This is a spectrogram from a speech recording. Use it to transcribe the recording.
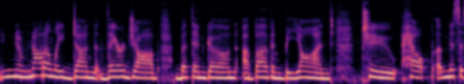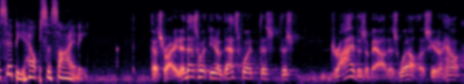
you know not only done their job but then gone above and beyond to help uh, Mississippi, help society. That's right, and that's what you know. That's what this this drive is about as well as you know how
